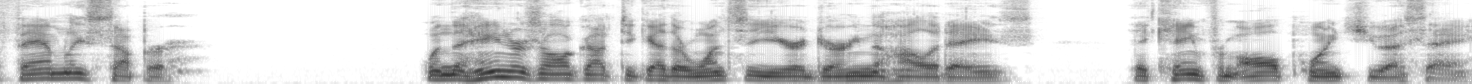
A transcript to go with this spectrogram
Family Supper. When the Hainers all got together once a year during the holidays, they came from all points USA.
